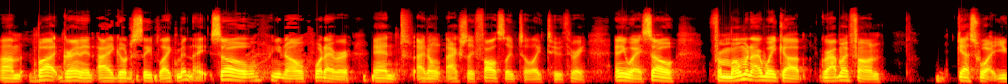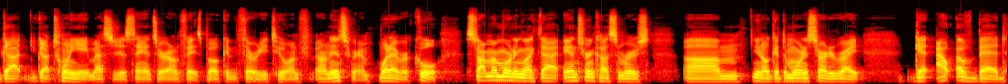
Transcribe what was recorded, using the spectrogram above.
Um, but granted, I go to sleep like midnight, so you know whatever, and I don't actually fall asleep till like two, three. Anyway, so from moment I wake up, grab my phone. Guess what? You got you got twenty eight messages to answer on Facebook and thirty two on on Instagram. Whatever, cool. Start my morning like that, answering customers. Um, you know, get the morning started right. Get out of bed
